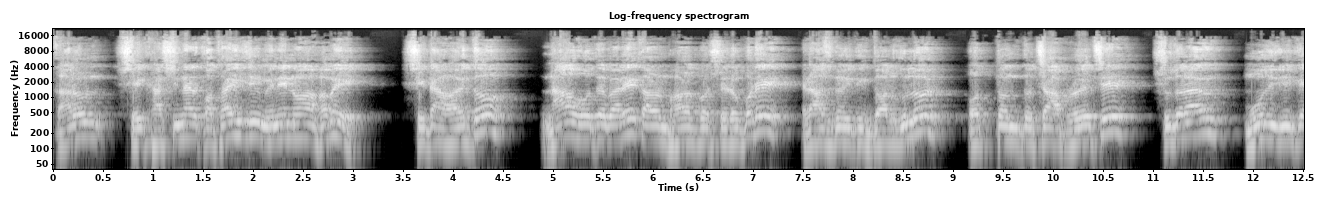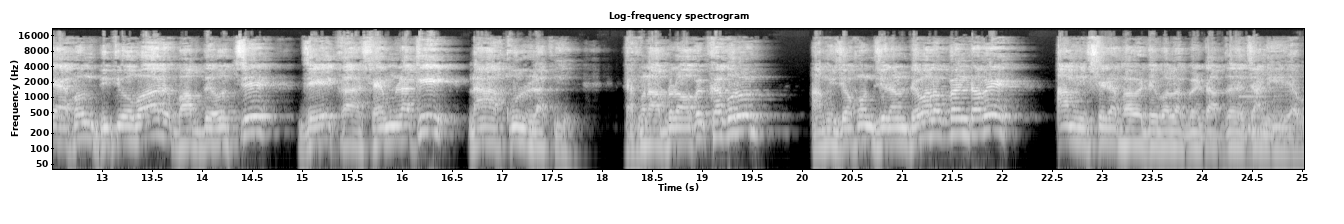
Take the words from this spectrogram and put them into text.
কারণ শেখ হাসিনার কথাই যে মেনে নেওয়া হবে, সেটা হয়তো নাও হতে পারে, কারণ ভারতবর্ষের ওপরে রাজনৈতিক দলগুলোর অত্যন্ত চাপ রয়েছে। সুতরাং মোদিজিকে এখন দ্বিতীয়বার ভাবতে হচ্ছে যে শ্যাম রাখি না কুল রাখি এখন আপনারা অপেক্ষা করুন, আমি যখন যেরকম ডেভেলপমেন্ট হবে, আমি সেরকমভাবে ডেভেলপমেন্ট আপনাদের জানিয়ে যাব।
